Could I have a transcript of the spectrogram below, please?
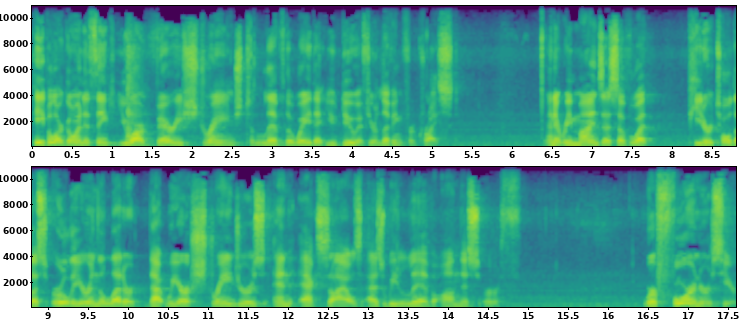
People are going to think you are very strange to live the way that you do if you're living for Christ. And it reminds us of what Peter told us earlier in the letter that we are strangers and exiles as we live on this earth. We're foreigners here,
